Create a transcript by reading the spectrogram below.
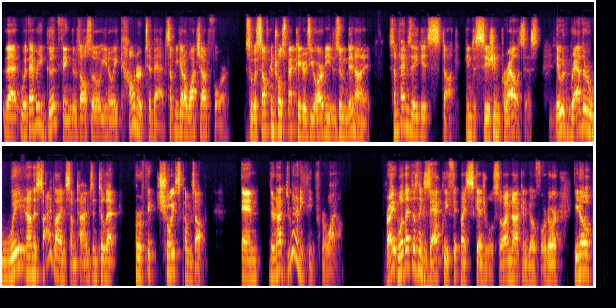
that with every good thing, there's also, you know, a counter to that, something you got to watch out for. So with self-controlled spectators, you already zoomed in on it. Sometimes they get stuck in decision paralysis. Yeah. They would rather wait on the sidelines sometimes until that perfect choice comes up and they're not doing anything for a while right? Well, that doesn't exactly fit my schedule, so I'm not going to go for it. Or, you know,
